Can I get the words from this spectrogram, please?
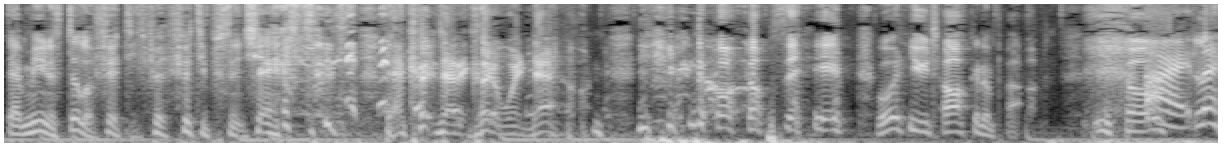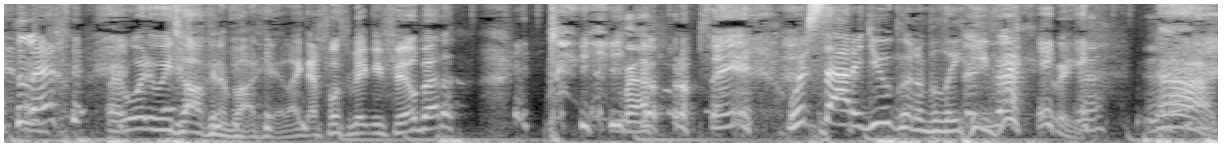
that means it's still a 50 percent chance that could, that it could have went down. You know what I'm saying? What are you talking about? You know? All right, let, let, Like, what are we talking about here? Like that's supposed to make me feel better? you know what I'm saying? which side are you going to believe? Exactly. God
